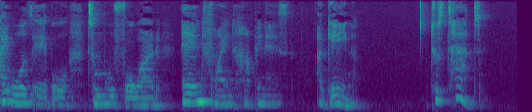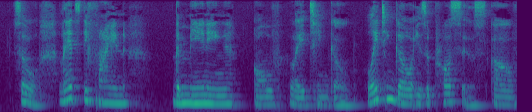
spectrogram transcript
I was able to move forward and find happiness again. To start, so let's define the meaning of letting go. Letting go is a process of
